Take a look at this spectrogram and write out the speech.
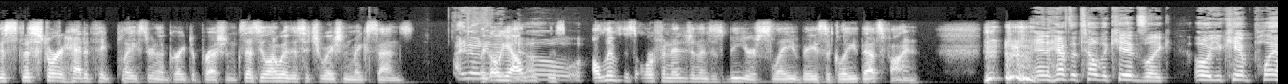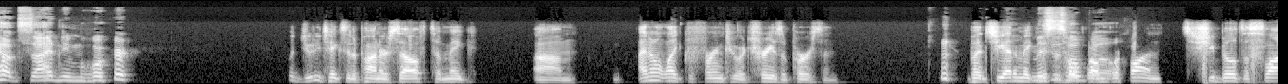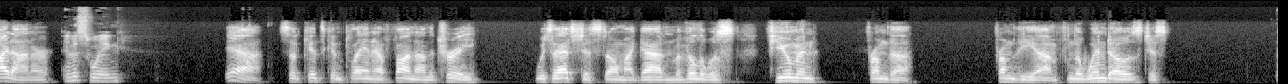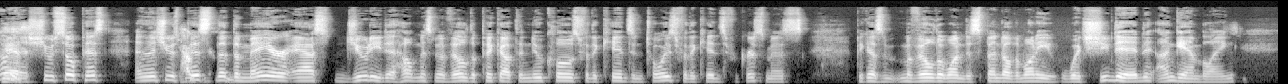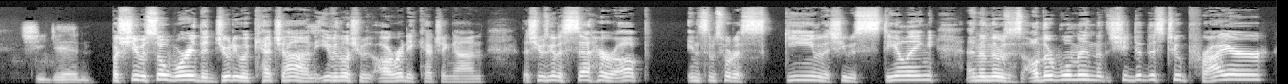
This this story had to take place during the Great Depression because that's the only way the situation makes sense. I don't Like, even oh, yeah, I'll live this- I'll live this orphanage and then just be your slave, basically. That's fine. and have to tell the kids like, Oh, you can't play outside anymore. But Judy takes it upon herself to make um I don't like referring to a tree as a person. but she had to make Mrs. Mrs. Hopewell Hopewell. more fun. She builds a slide on her. and a swing. Yeah. So kids can play and have fun on the tree. Which that's just oh my god. And Mavilda was fuming from the from the um from the windows just Oh yeah, she was so pissed, and then she was How pissed that the mayor asked Judy to help Miss Mavilda pick out the new clothes for the kids and toys for the kids for Christmas, because Mavilda wanted to spend all the money, which she did on gambling. she did. But she was so worried that Judy would catch on, even though she was already catching on, that she was going to set her up in some sort of scheme that she was stealing. And then there was this other woman that she did this to prior.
